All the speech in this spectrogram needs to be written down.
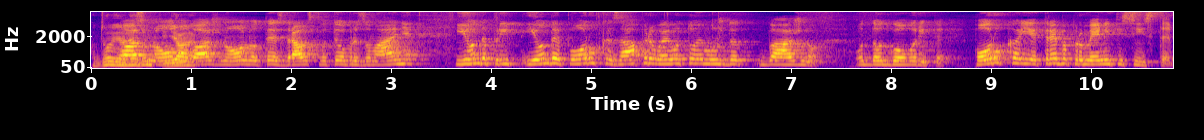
Pa do, ja važno ne znam, ovo, ja... važno ono, te zdravstvo, te obrazovanje. I onda, pri, I onda je poruka zapravo, evo to je možda važno od, da odgovorite. Poruka je treba promeniti sistem.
